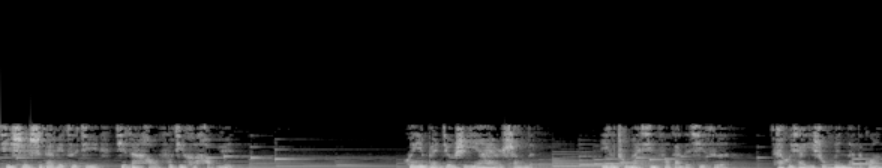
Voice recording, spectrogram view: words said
其实是在为自己积攒好福气和好运。婚姻本就是因爱而生的，一个充满幸福感的妻子，才会像一束温暖的光，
